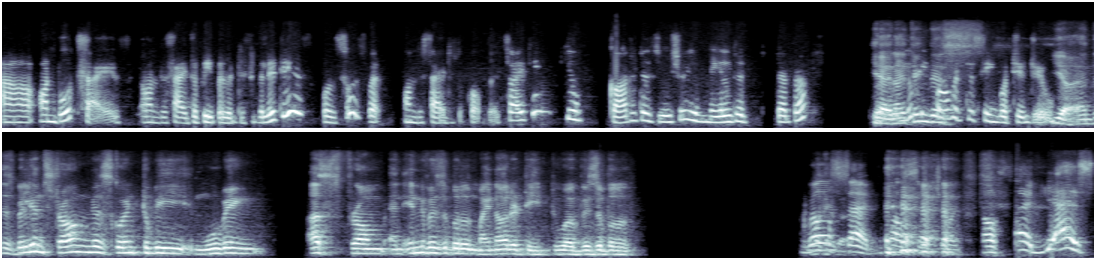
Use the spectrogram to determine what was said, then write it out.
uh, on both sides on the sides of people with disabilities also but on the side of the corporate. So i think you got it as usual. You've nailed it deborah yeah, and I think this is forward to seeing what you do. Yeah, and this billion strong is going to be moving us from an invisible minority to a visible. Well whatever. said. Well said, George. well said. Yes.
